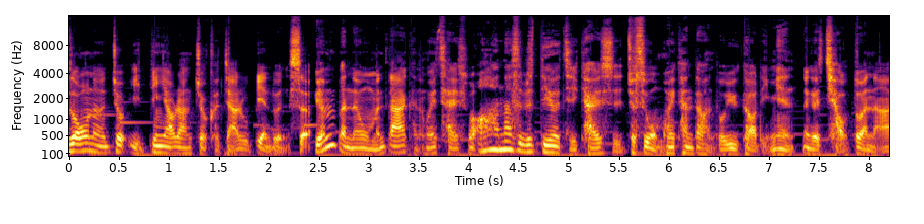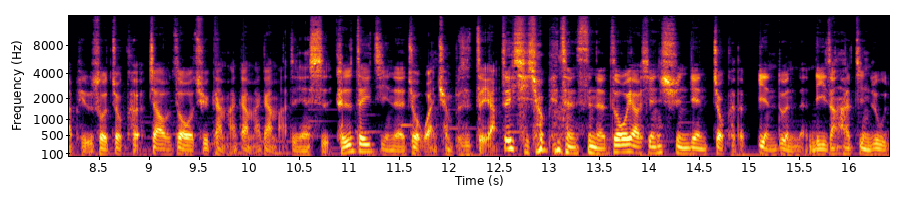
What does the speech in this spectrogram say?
Zo 呢就一定要让 Joker 加入辩论社。原本呢，我们大家可能会猜说啊，那是不是第二集开始就是我们会看到很多预告里面那个桥段啊，比如说 Joker 叫 Zo 去干嘛干嘛干嘛这件事。可是这一集呢，就完全不是这样，这一集就变成是呢，Zo 要先训练 Joker 的辩论能力，让他进入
